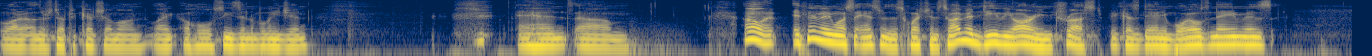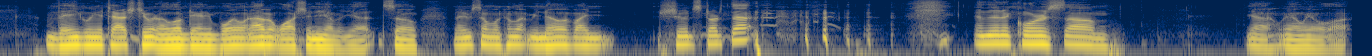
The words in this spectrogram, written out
a lot of other stuff to catch up on, like a whole season of Legion. and um, oh, if- anybody wants to answer this question, so I've been DVRing Trust because Danny Boyle's name is vaguely attached to it. And I love Danny Boyle, and I haven't watched any of it yet. So maybe someone can let me know if I should start that. and then of course, um, yeah, yeah, we have a lot,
